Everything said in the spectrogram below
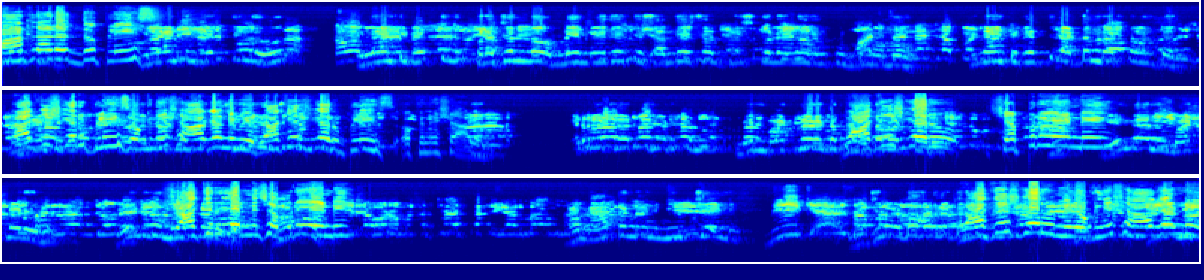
మాట్లాడొద్దు ప్లీజ్. ఇలాంటి వ్యక్తులు ఇలాంటి వ్యక్తులు ప్రజల్లో మేము ఏదైతే సందేశాలు తీసుకోలేదనుకుంటున్నామో ఇలాంటి వ్యక్తులు అడ్డం పెడతా ఉంటారు. రాకేష్ గారు ప్లీజ్ ఒక నిమిషం ఆగండి మీరు. రాకేష్ గారు ప్లీజ్ ఒక నిమిషం ఆగండి. రాకేష్ గారు చెప్పనియండి మాట్లాడేది? షాకిర్ గారిని చెప్పనియండి చేయండి. రాకేష్ గారు మీరు ఒక నిమిషం ఆగండి.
